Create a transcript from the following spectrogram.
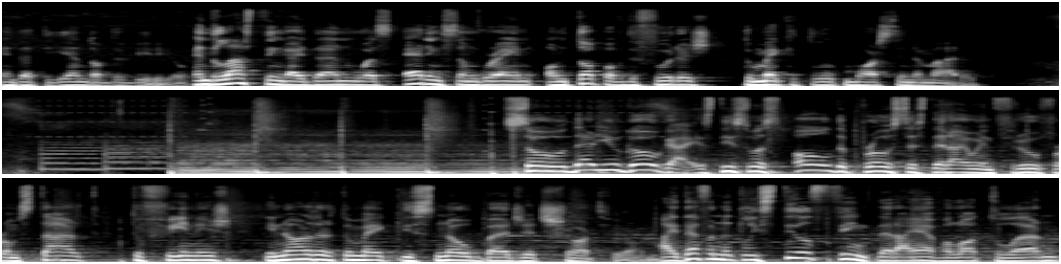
and at the end of the video. And the last thing I done was adding some grain on top of the footage to make it look more cinematic. So there you go guys, this was all the process that I went through from start to finish in order to make this no budget short film. I definitely still think that I have a lot to learn,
